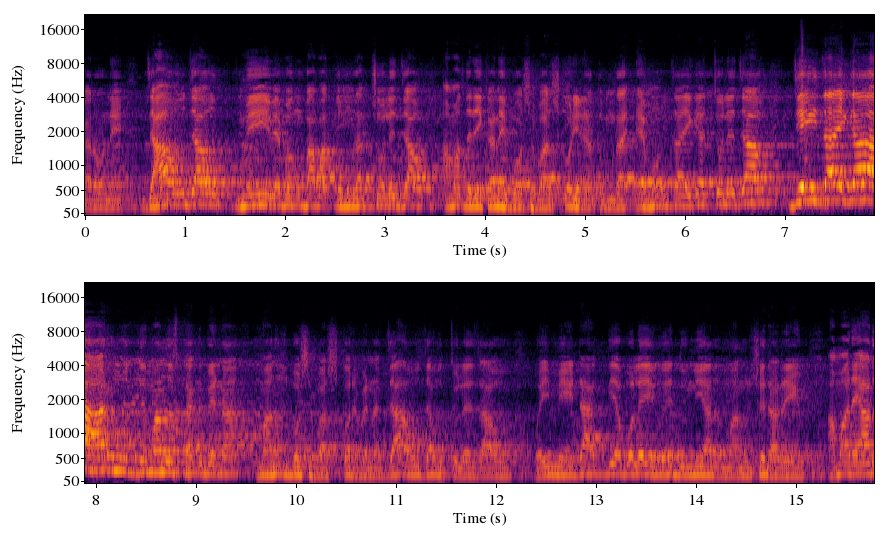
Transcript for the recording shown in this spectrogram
কারণে। যাও যাও, মেয়ে এবং বাবা, তোমরা চলে যাও। আমাদের এখানে বসবাস করি না, তোমরা এমন জায়গায় চলে যাও যেই জায়গার মধ্যে মানুষ থাকবে না, মানুষ বসবাস করবে না। যাও যাও, চলে যাও। ওই মেয়ে ডাক দিয়া বলে, ওই দুনিয়ার মানুষের আরে, আমারে আর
